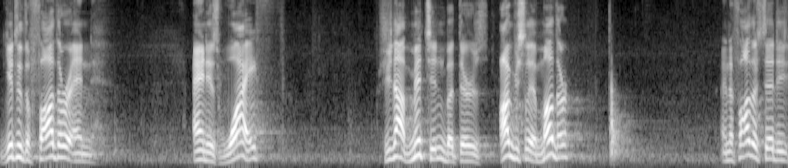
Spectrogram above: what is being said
You get to the father and, and his wife. She's not mentioned, but there's obviously a mother. And the father said he,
